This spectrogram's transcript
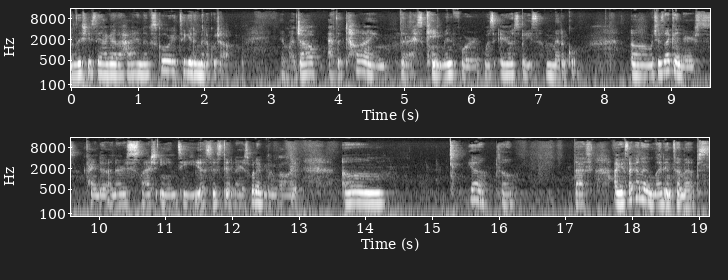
but let's just say I got a high enough score to get a medical job. And my job at the time that I came in for was aerospace medical, um, which is like a nurse, kind of a nurse slash EMT assistant nurse, whatever you want to call it. Um, yeah, so that's, I guess I kind of led into MEPS.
